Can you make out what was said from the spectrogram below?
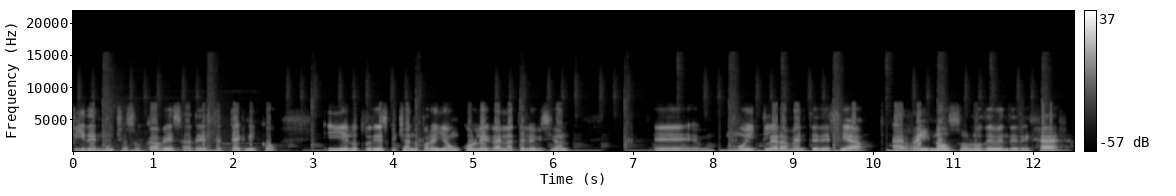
piden mucho su cabeza de este técnico. Y el otro día escuchando por ahí a un colega en la televisión, eh, muy claramente decía, a Reynoso lo deben de dejar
